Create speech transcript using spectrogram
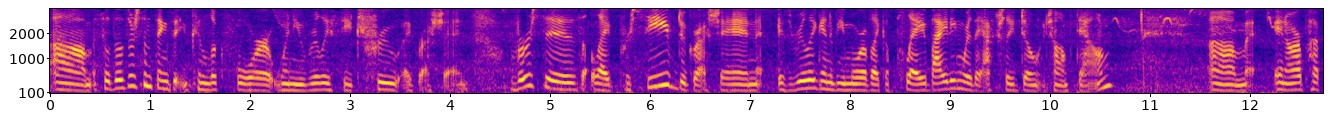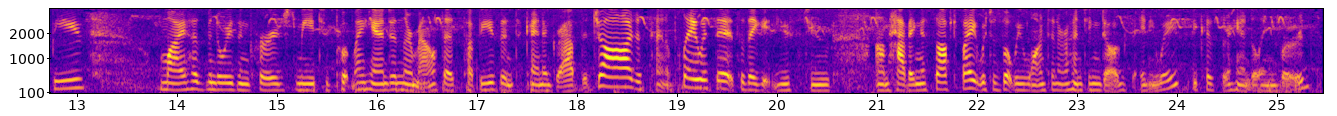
Um, so those are some things that you can look for when you really see true aggression versus like perceived aggression is really going to be more of like a play biting where they actually don't chomp down. Um, in our puppies, my husband always encouraged me to put my hand in their mouth as puppies and to kind of grab the jaw, just kind of play with it so they get used to um, having a soft bite, which is what we want in our hunting dogs anyways, because they're handling birds.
